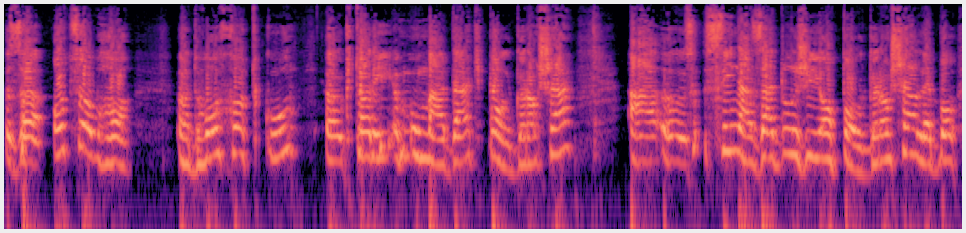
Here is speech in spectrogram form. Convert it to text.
z otcovho e, dôchodku, e, ktorý mu má dať pol groša a syna zadlží o pol groša, lebo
